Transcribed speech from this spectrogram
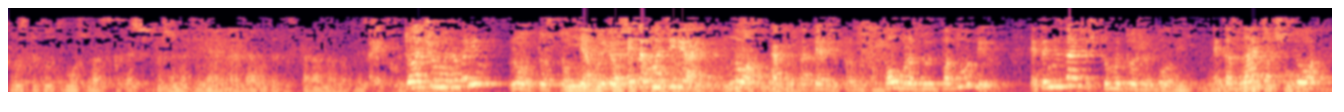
Просто тут можно сказать, что тоже материальная, да, вот эта сторона, но присутствует. То, о чем мы говорим, ну, то, что И я это привел, это Бог. материально. Это Но, как вот опять же, по образу и подобию, это не значит, что мы тоже боги. Это значит, это что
